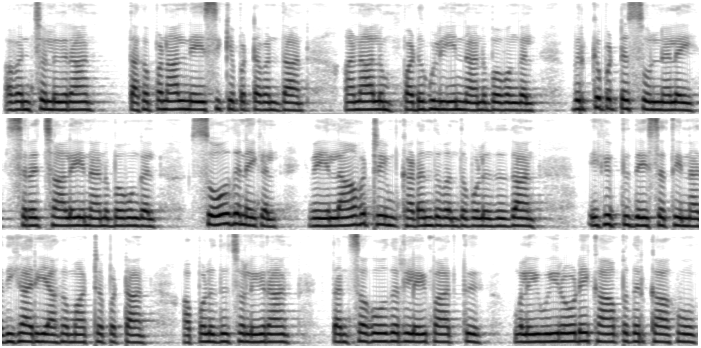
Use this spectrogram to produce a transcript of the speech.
அவன் சொல்லுகிறான் தகப்பனால் நேசிக்கப்பட்டவன்தான் ஆனாலும் படுகொலியின் அனுபவங்கள் விற்கப்பட்ட சூழ்நிலை சிறைச்சாலையின் அனுபவங்கள் சோதனைகள் இவை எல்லாவற்றையும் கடந்து வந்த பொழுதுதான் எகிப்து தேசத்தின் அதிகாரியாக மாற்றப்பட்டான். அப்பொழுது சொல்கிறான் தன் சகோதரர்களை பார்த்து உங்களை உயிரோடே காப்பதற்காகவும்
